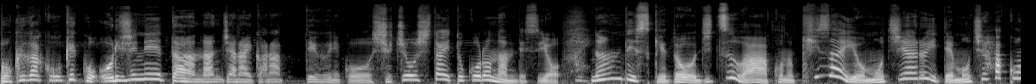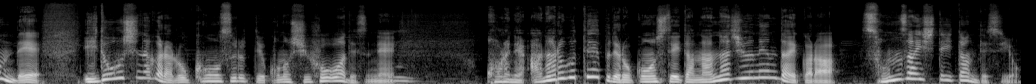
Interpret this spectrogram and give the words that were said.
僕がこう結構オリジネーターなんじゃないかなっていうふうにこう主張したいところなんですよ。はいなんですけど実はこの機材を持ち歩いて持ち運んで移動しながら録音するっていうこの手法はですね、うんこれねアナログテープで録音していた70年代から存在していたんですよ。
